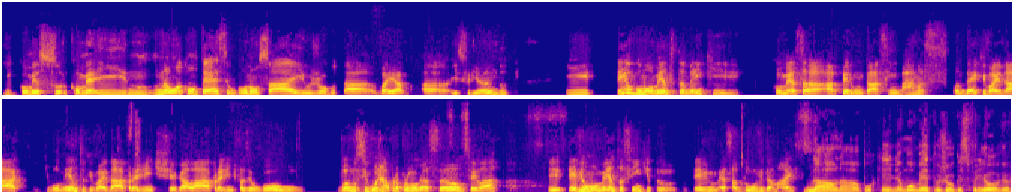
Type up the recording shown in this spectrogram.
e começou come, e não acontece, o gol não sai, o jogo tá vai a, a, esfriando e tem algum momento também que começa a perguntar assim, ah, mas quando é que vai dar? Que momento que vai dar para a gente chegar lá, para a gente fazer o gol? Vamos segurar para prorrogação, sei lá. Teve um momento assim que tu, tu, teve essa dúvida mais? Não, não, porque em nenhum momento o jogo esfriou, viu?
